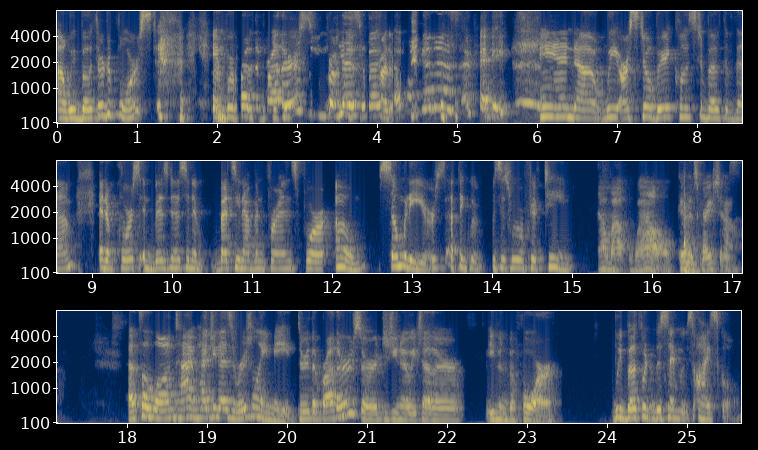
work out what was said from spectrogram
Uh, we both are divorced, and we're both brothers from those both. Brothers. Oh my goodness! Okay, and uh, we are still very close to both of them. And of course, in business, and Betsy and I've been friends for oh so many years. I think it since we were fifteen. Oh wow! Wow! Goodness gracious, wow. that's a long time. How'd you guys originally meet? Through the brothers, or did you know each other even before? We both went to the same high school.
